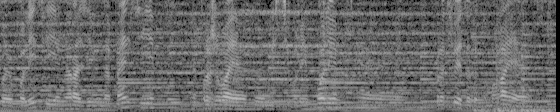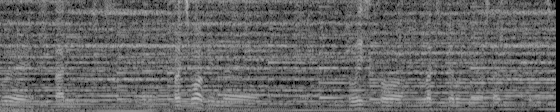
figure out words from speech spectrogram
в поліції. Наразі він на пенсії, е, проживає в місті Гуляйполі, е, працює та допомагає в лікарні. Е, Працював він близько 20 років стажу в поліції.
